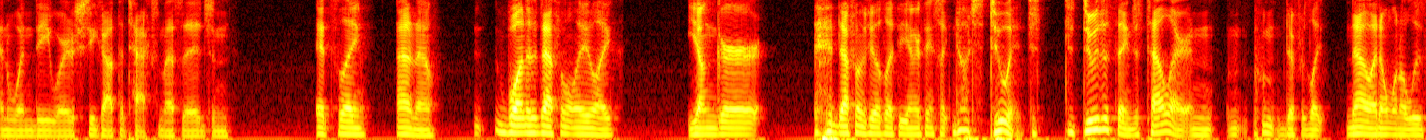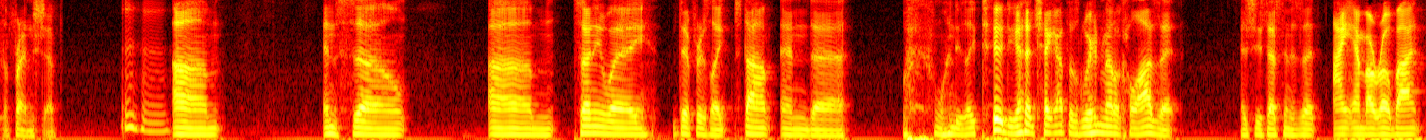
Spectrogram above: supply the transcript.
and Wendy where she got the text message, and it's like I don't know. One is definitely like younger. It definitely feels like the younger thing. It's like, no, just do it. Just just do the thing. Just tell her. And Dipper's like, no, I don't want to lose the friendship. Mm-hmm. Um, and so, um, so anyway, Dipper's like, stop. And uh, Wendy's like, dude, you got to check out this weird metal closet. And she steps in and says, I am a robot.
